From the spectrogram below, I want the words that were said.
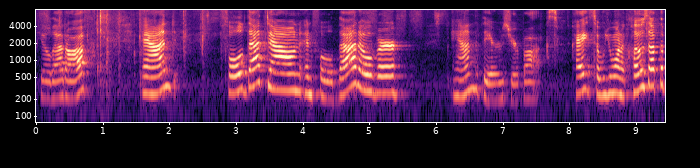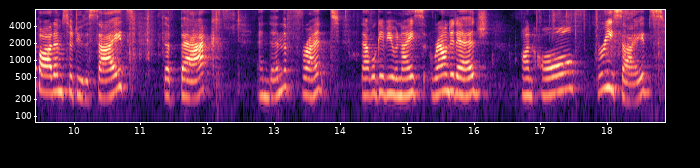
peel that off, and fold that down and fold that over, and there's your box. Okay, so you wanna close up the bottom, so do the sides, the back, and then the front. That will give you a nice rounded edge on all three sides.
